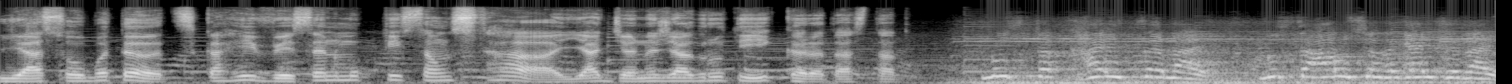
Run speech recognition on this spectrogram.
यासोबतच काही व्यसनमुक्ती संस्था या जनजागृती करत असतात. नुसतं खायचं नाही नुसतं औषध घ्यायचं नाही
